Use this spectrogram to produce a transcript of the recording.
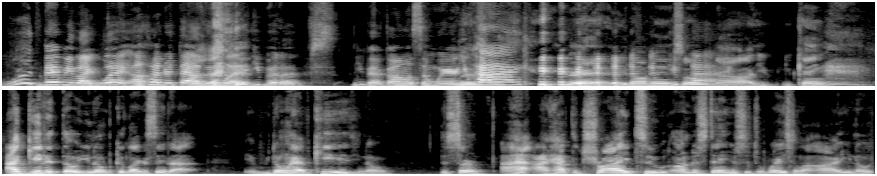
what? They be like, what? A hundred thousand? What? You better you better go on somewhere. Listen, you high? yeah, you know what I mean. so high. nah, you you can't. I get it though, you know, because like I said, I if we don't have kids, you know, the certain I I have to try to understand your situation. Like, all right, you know,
